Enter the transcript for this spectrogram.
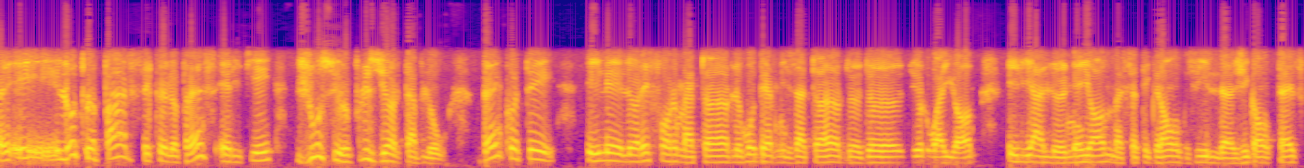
et l'autre part, c'est que le prince héritier joue sur plusieurs tableaux. D'un côté, il est le réformateur, le modernisateur de, du royaume. Il y a le Neom, cette grande ville gigantesque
